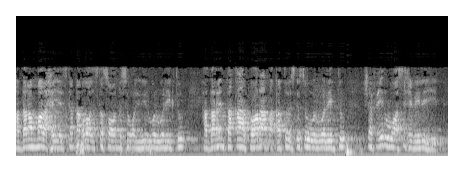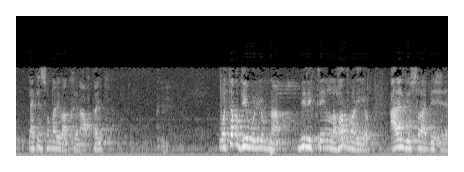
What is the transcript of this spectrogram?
haddana madaxa iyo iska dhaqdood iska soo warwareegto. Haddana inta qaarka horaa dhaqato iska soo warwareegto. Shaaficiyadu waa sixi bay leeyihiin laakiin sunadii baad khilaaftay. Wa taqdiimu lyumna midigta in la hormariyo cala alyusraa biixda.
